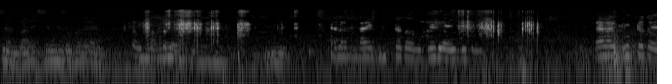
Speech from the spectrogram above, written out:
করছেন বানিয়েছেন নিজে ঘরে গ্রুপটা দাও গ্রুপটা দাও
